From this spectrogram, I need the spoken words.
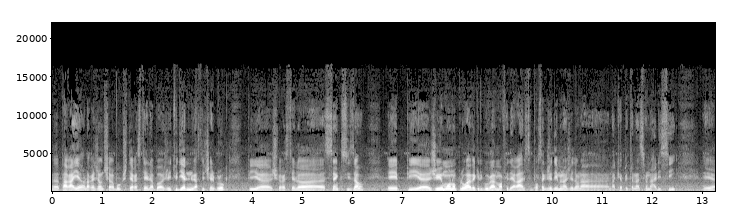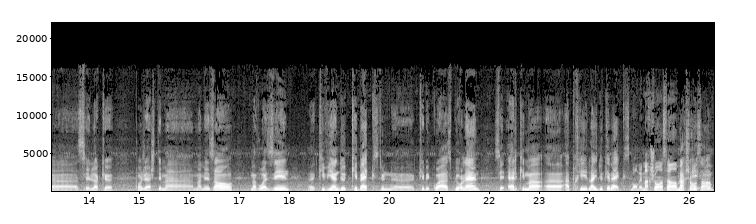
Euh, par ailleurs, la région de Sherbrooke, j'étais resté là-bas. J'ai étudié à l'Université de Sherbrooke puis euh, je suis resté là 5-6 euh, ans. Et puis j'ai eu mon emploi avec le gouvernement fédéral. C'est pour ça que j'ai déménagé dans la, capitale nationale ici. Et c'est là que, quand j'ai acheté ma, maison, ma voisine qui vient de Québec, c'est une Québécoise pure laine, c'est elle qui m'a appris l'ail de Québec. Bon, mais marchons ensemble. Marchons ensemble.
